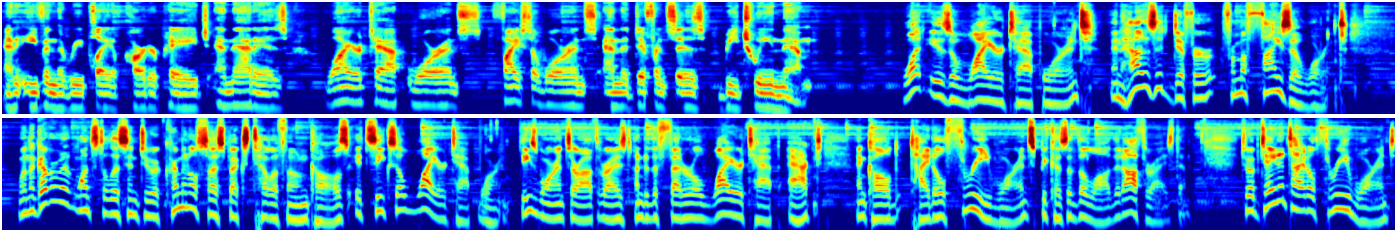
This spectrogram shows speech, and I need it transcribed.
and even the replay of Carter Page, and that is wiretap warrants, FISA warrants, and the differences between them. What is a wiretap warrant, and how does it differ from a FISA warrant? When the government wants to listen to a criminal suspect's telephone calls, it seeks a wiretap warrant. These warrants are authorized under the Federal Wiretap Act and called Title III warrants because of the law that authorized them. To obtain a Title III warrant,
